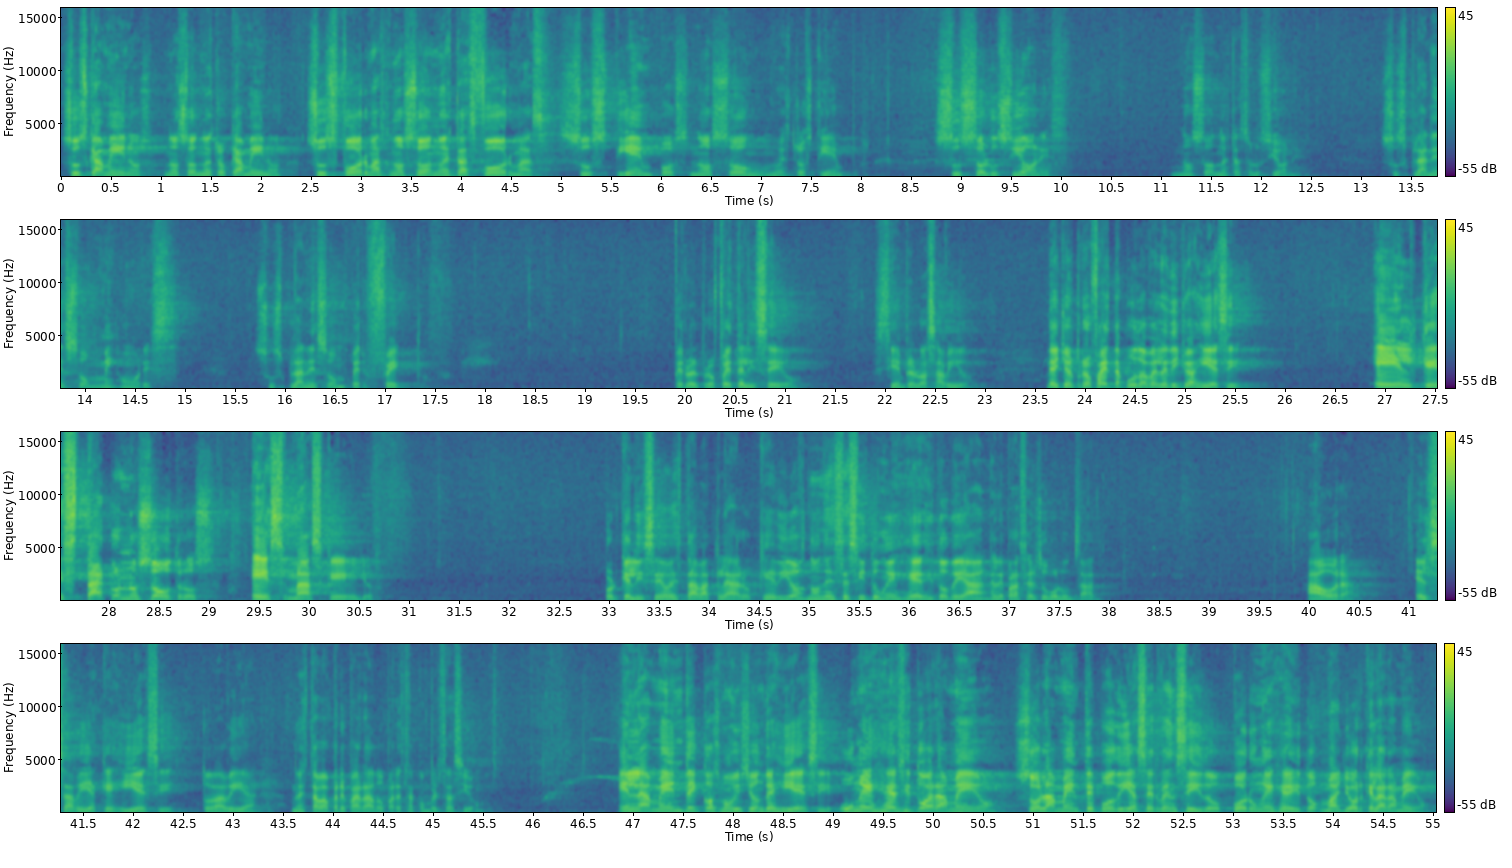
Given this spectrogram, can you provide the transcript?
Sus caminos no son nuestros caminos. Sus formas no son nuestras formas. Sus tiempos no son nuestros tiempos. Sus soluciones no son nuestras soluciones. Sus planes son mejores. Sus planes son perfectos. Pero el profeta Eliseo siempre lo ha sabido. De hecho, el profeta pudo haberle dicho a Giesi, el que está con nosotros es más que ellos. Porque Eliseo estaba claro que Dios no necesita un ejército de ángeles para hacer su voluntad. Ahora, él sabía que Giesi todavía no estaba preparado para esta conversación en la mente y cosmovisión de Giesi, un ejército arameo solamente podía ser vencido por un ejército mayor que el arameo.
